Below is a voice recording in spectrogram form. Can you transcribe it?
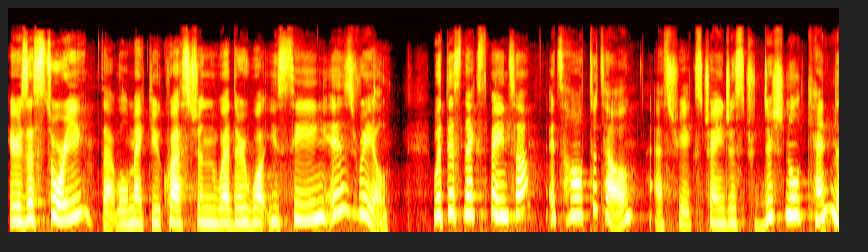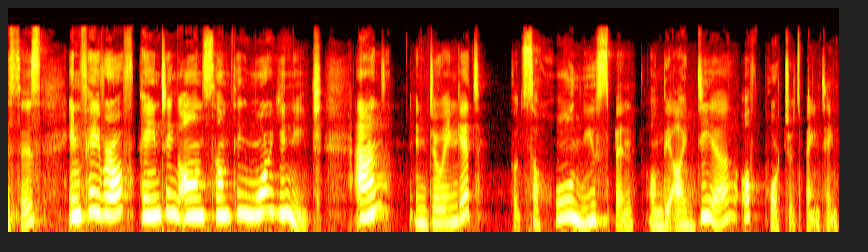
Here's a story that will make you question whether what you're seeing is real. With this next painter, it's hard to tell as she exchanges traditional canvases in favor of painting on something more unique, and in doing it, puts a whole new spin on the idea of portrait painting.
